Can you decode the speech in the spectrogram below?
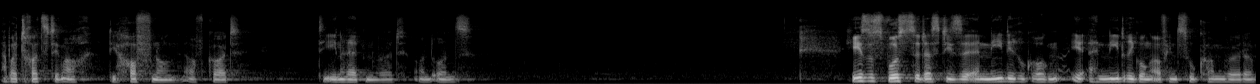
Aber trotzdem auch die Hoffnung auf Gott, die ihn retten wird und uns. Jesus wusste, dass diese Erniedrigung, Erniedrigung auf ihn zukommen würde.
